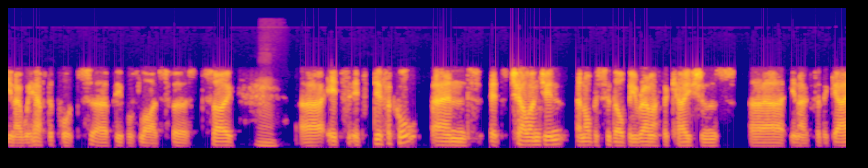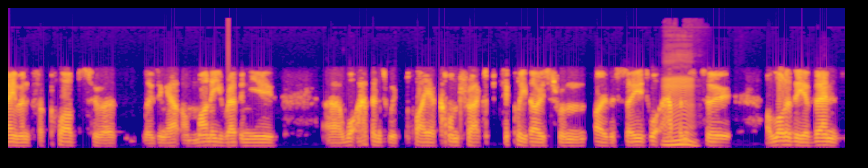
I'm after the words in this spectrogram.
you know we have to put uh, people's lives first. So mm. Uh, it's it's difficult and it's challenging, and obviously there'll be ramifications, uh, you know, for the game and for clubs who are losing out on money, revenue. Uh, what happens with player contracts, particularly those from overseas? What happens mm. to a lot of the events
